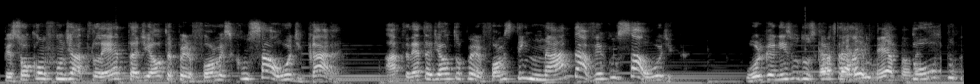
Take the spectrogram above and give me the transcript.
O pessoal confunde atleta de alta performance com saúde, cara. Atleta de alta performance tem nada a ver com saúde, cara. O organismo dos caras tá, tá lá no né? topo,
